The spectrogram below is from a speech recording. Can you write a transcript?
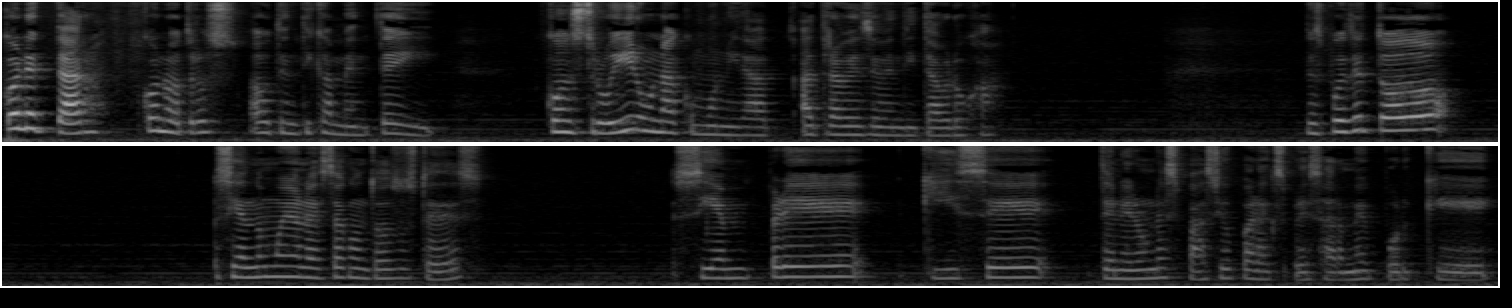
conectar con otros auténticamente y construir una comunidad a través de Bendita Bruja. Después de todo, siendo muy honesta con todos ustedes, siempre quise tener un espacio para expresarme porque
